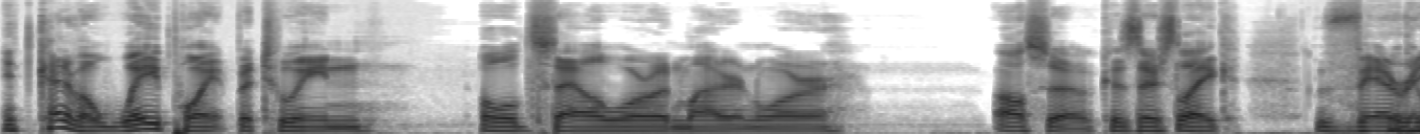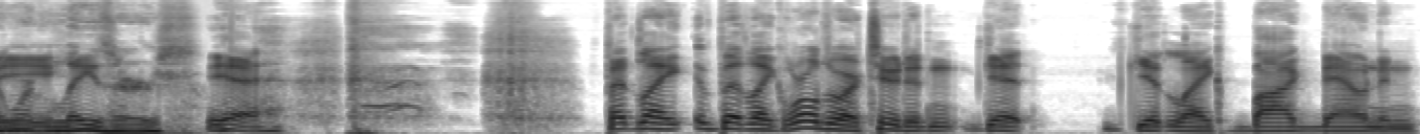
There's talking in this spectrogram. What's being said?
It's kind of a waypoint between old style war and modern war, also, because there's like Well, very they weren't lasers. Yeah. but like but like World War II didn't get get like bogged down in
